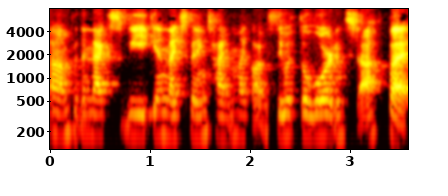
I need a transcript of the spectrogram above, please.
um, for the next week and like spending time like obviously with the Lord and stuff, but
